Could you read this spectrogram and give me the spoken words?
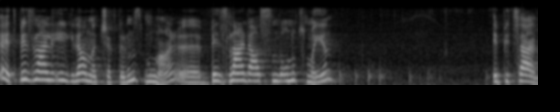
Evet bezlerle ilgili anlatacaklarımız bunlar. E, bezlerde aslında unutmayın epitel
